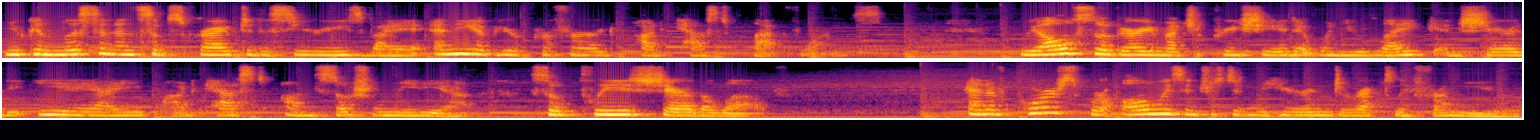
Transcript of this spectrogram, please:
You can listen and subscribe to the series via any of your preferred podcast platforms. We also very much appreciate it when you like and share the EAIE podcast on social media, so please share the love. And of course, we're always interested in hearing directly from you.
